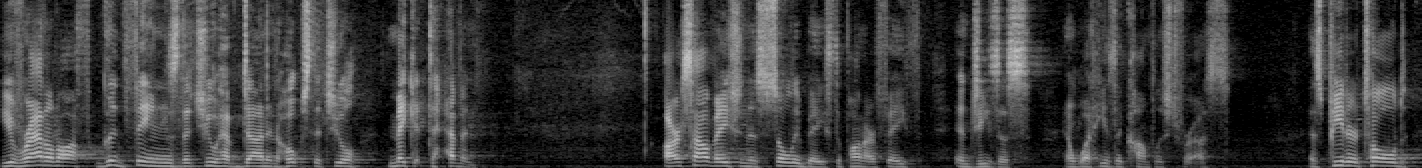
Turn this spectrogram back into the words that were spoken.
You've rattled off good things that you have done in hopes that you'll make it to heaven. Our salvation is solely based upon our faith in Jesus and what he's accomplished for us. As Peter told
